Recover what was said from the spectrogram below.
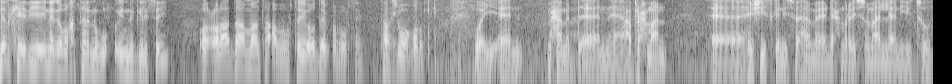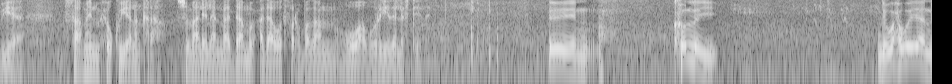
dalkeedii inagaba khatar ina gelisay oo colaaddaa maanta abuurtay oo dee abuurtay. Taasi waa qodob. Way maxamed cabdiraxmaan heshiiskan isfahama ee dhex maray somalilan iyo etoobiya saamayn muxuu ku yeelan karaa somalilan maadaamuu cadaawad fara badan uu abuuriyada lafteeda? Kolley de waxa weeyaan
